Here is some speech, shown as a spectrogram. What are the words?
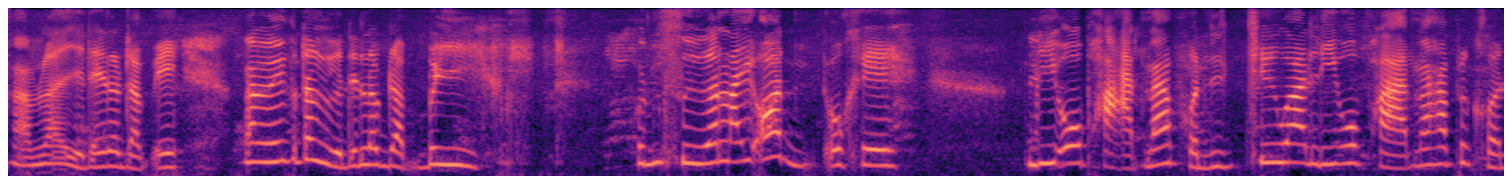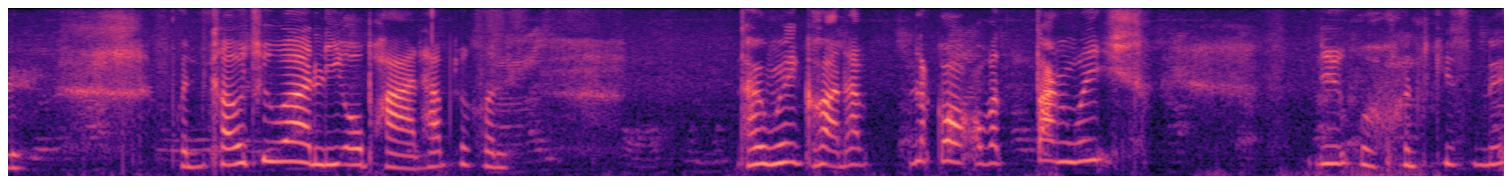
ความรักอยู่ในระดับเองานนี้ก็ต้องอยู่ในระดับบีผลเสือไลออน โอเคลีโอพาดนะ ผลชื่อว่าลีโอพาดนะครับทุกคน ผลเขาชื่อว่าลีโอพาดครับทุกคนทำไว้ก่อนครับ แล้วก็เอามาตั้งไว้ดีกว่าผลคิสเน่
